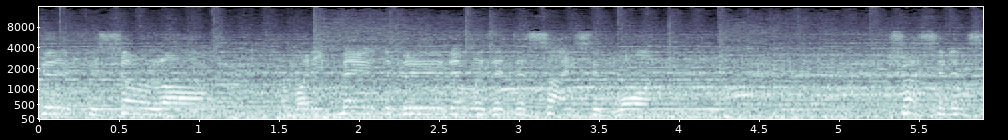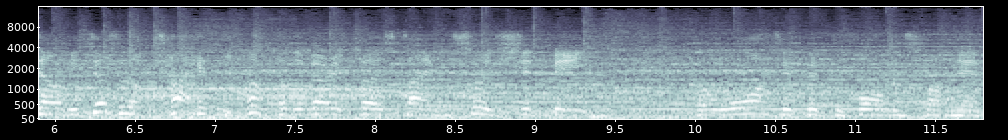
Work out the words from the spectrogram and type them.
good for so long. And when he made the move, it was a decisive one. Trusted himself. He does look tired now for the very first time, and so he should be. But what a good performance from him.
